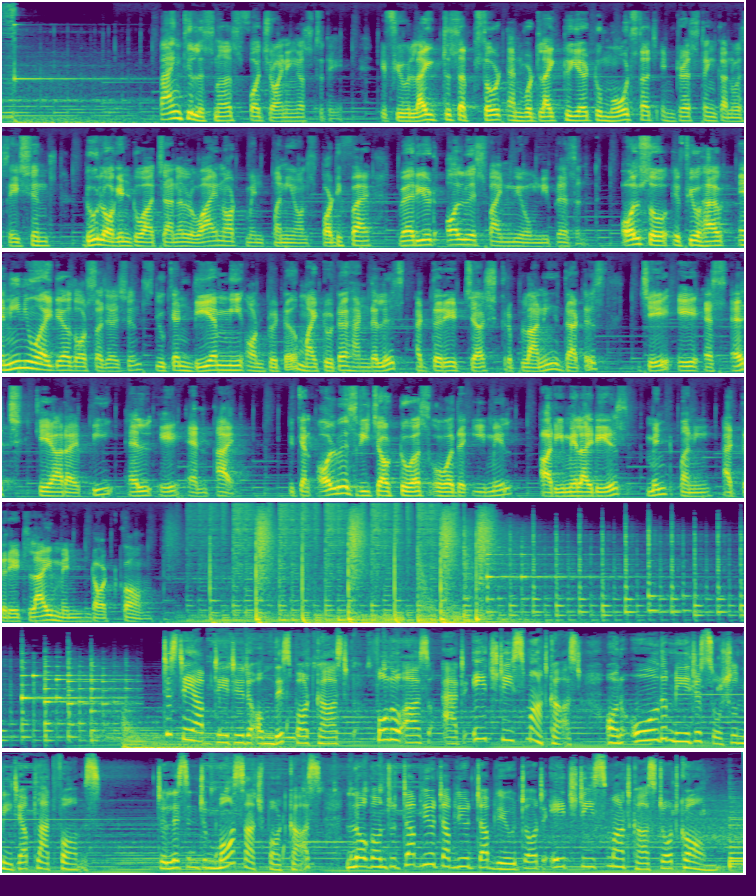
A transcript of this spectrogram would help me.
thank you listeners for joining us today if you liked this episode and would like to hear to more such interesting conversations, do log into our channel Why Not Mint Money on Spotify, where you'd always find me omnipresent. Also, if you have any new ideas or suggestions, you can DM me on Twitter. My Twitter handle is at the rate Jash Kriplani, that is J A S H K R I P L A N I. You can always reach out to us over the email. Our email ID is mintmoney at the rate. To stay updated on this podcast, follow us at HT Smartcast on all the major social media platforms. To listen to more such podcasts, log on to www.htsmartcast.com.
